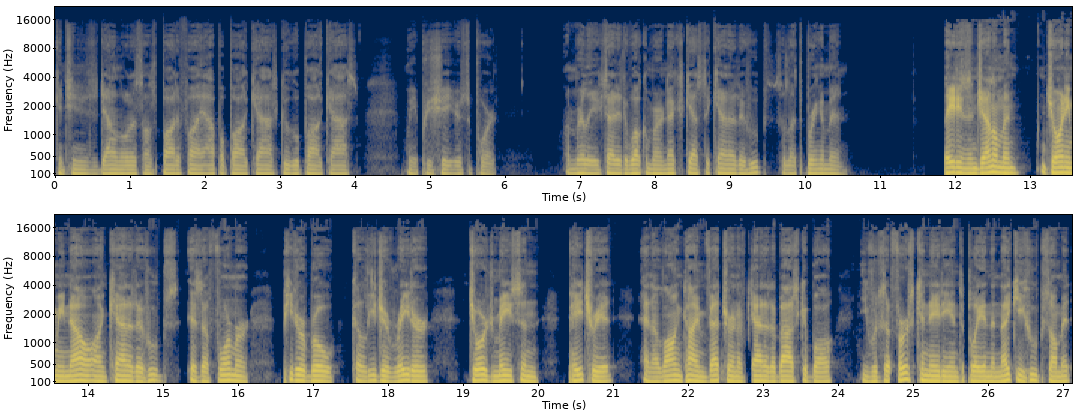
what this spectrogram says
Continue to download us on Spotify, Apple Podcasts, Google Podcasts. We appreciate your support. I'm really excited to welcome our next guest to Canada Hoops, so let's bring him in. Ladies and gentlemen, joining me now on Canada Hoops is a former Peterborough Collegiate Raider, George Mason Patriot, and a longtime veteran of Canada basketball. He was the first Canadian to play in the Nike Hoop Summit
